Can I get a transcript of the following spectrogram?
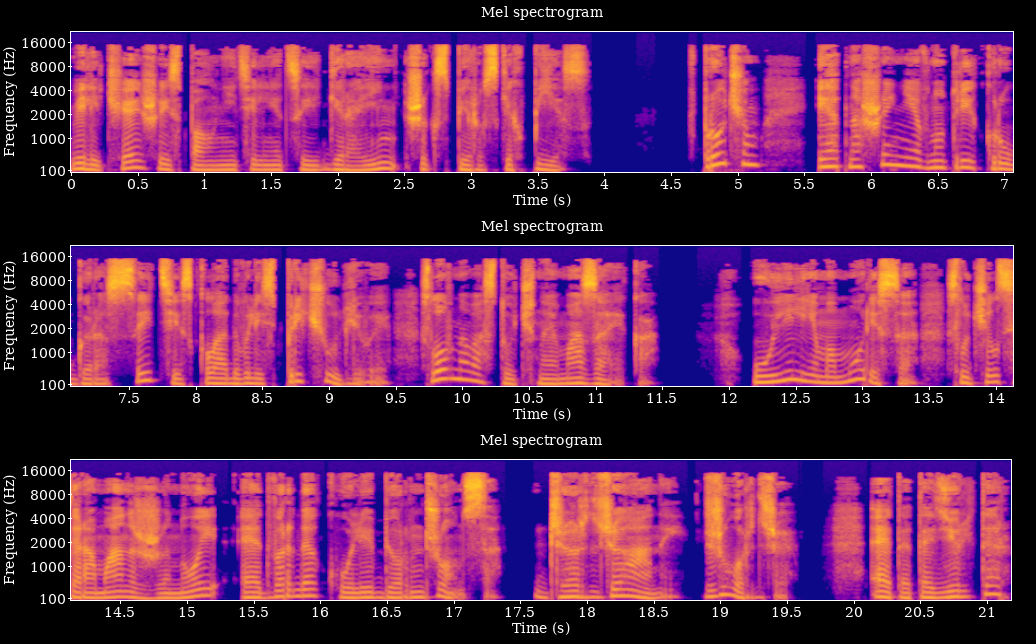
величайшей исполнительницей героинь шекспировских пьес. Впрочем, и отношения внутри круга Рассетти складывались причудливые, словно восточная мозаика. У Уильяма Морриса случился роман с женой Эдварда Колли Бёрн-Джонса, Джорджианой, Джорджи. Этот адюльтер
